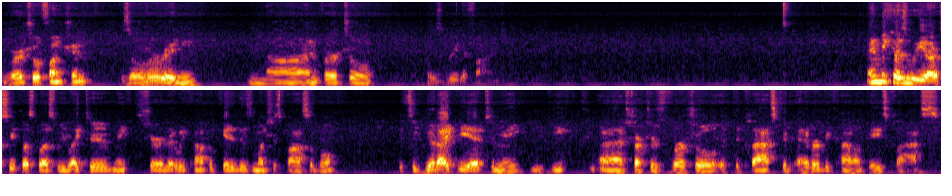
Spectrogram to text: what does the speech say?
Virtual function is overridden, non-virtual is redefined. And because we are C++, we like to make sure that we complicate it as much as possible. It's a good idea to make unique uh, structures virtual if the class could ever become a base class.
